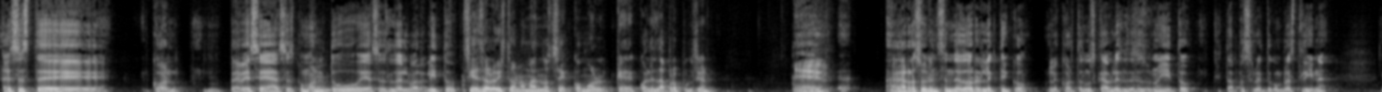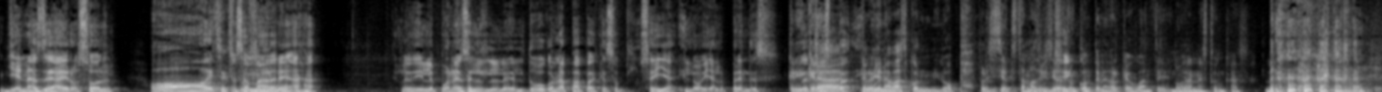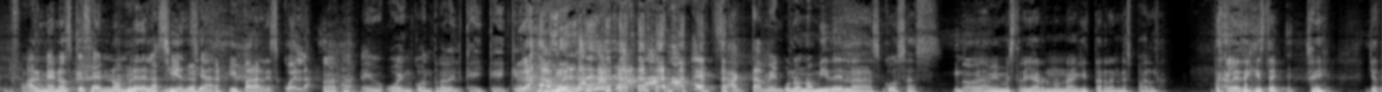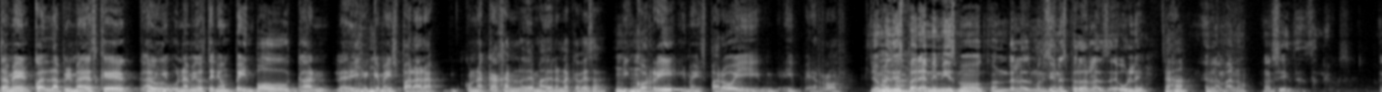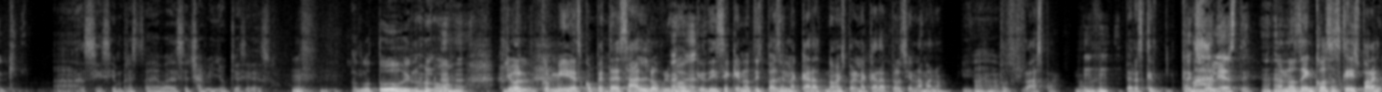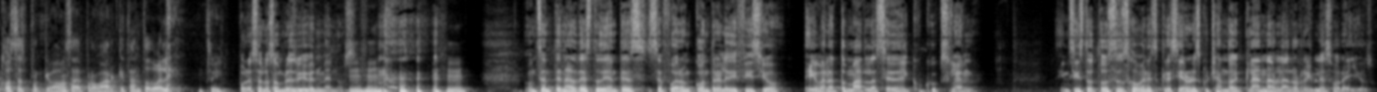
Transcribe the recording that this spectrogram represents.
Es este con PVC, haces como el tubo y haces el barrilito. Sí, eso lo he visto, nomás no sé cómo, qué- cuál es la propulsión. Eh, agarras un encendedor eléctrico, le cortas los cables, le haces un hoyito, tapas el hoyito con plastilina, llenas de aerosol Oh, es esa explosivo. madre, ajá. Y le pones el, el tubo con la papa que eso sella y luego ya lo prendes. Creí que, era, chispa que y lo bueno. llenabas con... y luego, ¡pah! pero sí es cierto, está más difícil Sí. hacer un contenedor que aguante. No hagan esto en casa. Al menos que sea en nombre de la ciencia y para la escuela. Eh, o en contra del KKK. Exactamente. Uno no mide las cosas. No, a mí me estrellaron una guitarra en la espalda. Porque les dijiste. Sí. Yo también, cuando la primera vez que alguien- un amigo tenía un paintball gun, le dije que me disparara con una caja de madera en la cabeza y corrí y me disparó y, y error. Yo me disparé a mí mismo con de las municiones, pero las de hule Ajá. en la mano, así desde lejos. Aquí. Ah, sí, siempre estaba ese chavillo que hacía eso. Hazlo tú y no, no. Yo con mi escopeta de sal, lo primero que dice que no te dispares en la cara. No me dispares en la cara, pero sí en la mano. Y pues raspa. ¿no? Pero es que... Te exfoliaste. No nos den cosas que disparan cosas porque vamos a probar qué tanto duele. Sí. Por eso los hombres viven menos. Un centenar de estudiantes se fueron contra el edificio e iban a tomar la sede del Ku Klux Klan. Insisto, todos esos jóvenes crecieron escuchando al clan hablar horrible sobre ellos.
